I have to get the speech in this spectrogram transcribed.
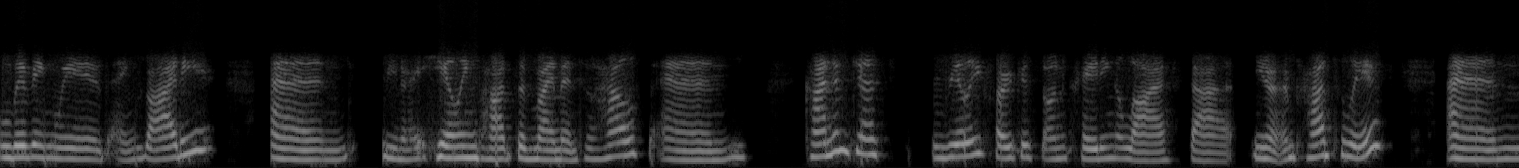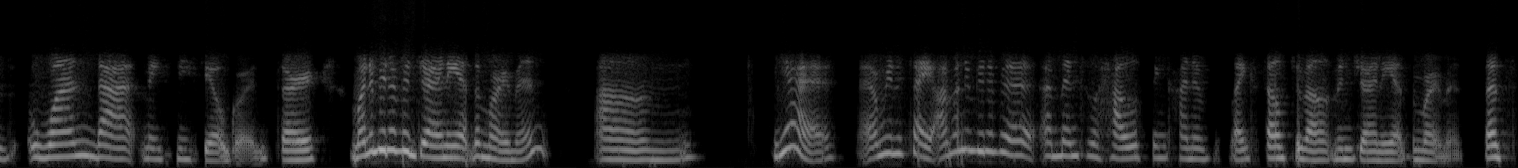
living with anxiety and, you know, healing parts of my mental health and kind of just really focused on creating a life that, you know, I'm proud to live and one that makes me feel good. So I'm on a bit of a journey at the moment. Um, yeah, I'm going to say I'm on a bit of a, a mental health and kind of like self development journey at the moment. That's a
